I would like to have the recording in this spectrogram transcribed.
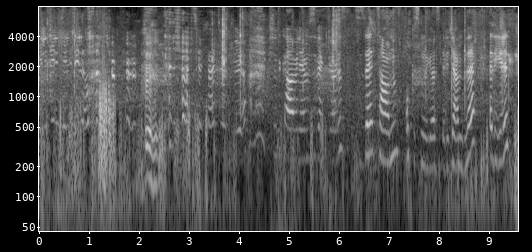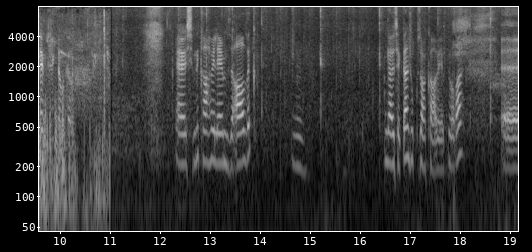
kelideli kelideli olarak yapıyorum. Gerçekten çok iyi. Şimdi kahvelerimizi bekliyoruz. Size Town'un o kısmını göstereceğim bir de. Hadi gelin hep birlikte bakalım. Evet şimdi kahvelerimizi aldık. Hmm. Gerçekten çok güzel kahve yapıyorlar. Ee,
